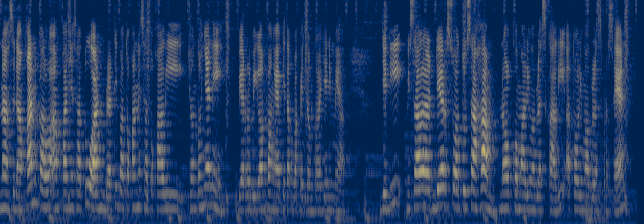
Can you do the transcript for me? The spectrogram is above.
Nah, sedangkan kalau angkanya satuan berarti patokannya satu kali. Contohnya nih, biar lebih gampang ya kita pakai contoh aja nih Mel. Jadi misalnya DER suatu saham 0,15 kali atau 15%,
